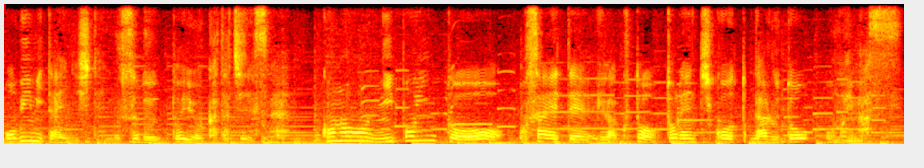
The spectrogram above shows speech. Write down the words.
帯みたいにして結ぶという形ですね。この2ポイントを押さえて描くとトレンチコートになると思います。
